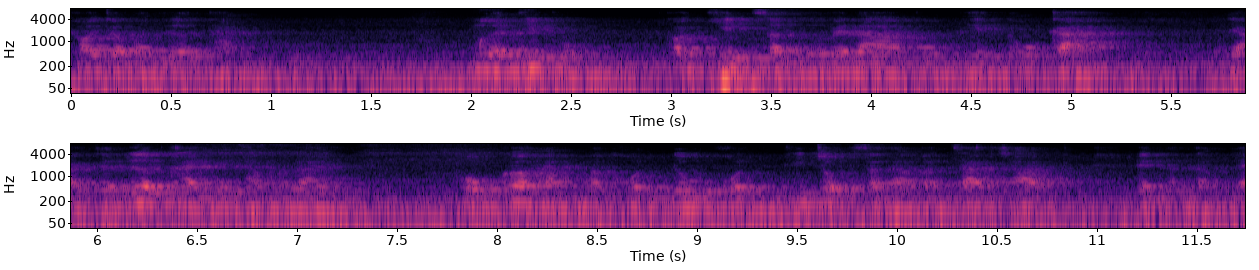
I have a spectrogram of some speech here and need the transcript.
เขาจะมาเลือกท่านเหมือนที่ผม ก็คิดเสมอเวลาผมเห็นโอกาส อยากจะเลือกใครไปทำอะไร ผมก็หันมาคนดูคนที่จบสถาบันสร้างชาติ เป็นอันดับแร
